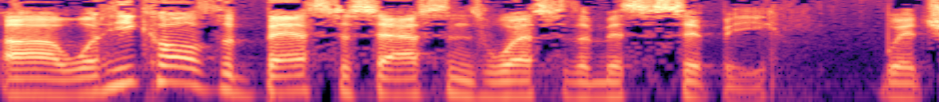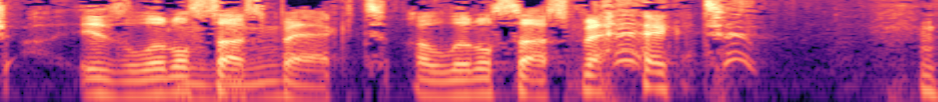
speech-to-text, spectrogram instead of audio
uh, what he calls the best assassins west of the Mississippi, which is a little suspect. A little suspect.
